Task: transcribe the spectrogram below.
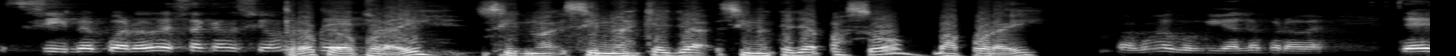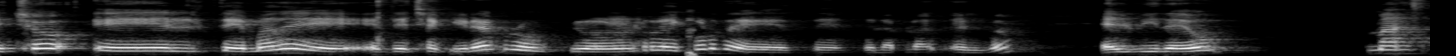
Sí, me acuerdo de esa canción. Creo que va por ahí. Si no, si no es que ya, si no es que ya pasó, va por ahí. Vamos a googlearla para ver. De hecho, el tema de, de Shakira rompió el récord de, de, la el, el video más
